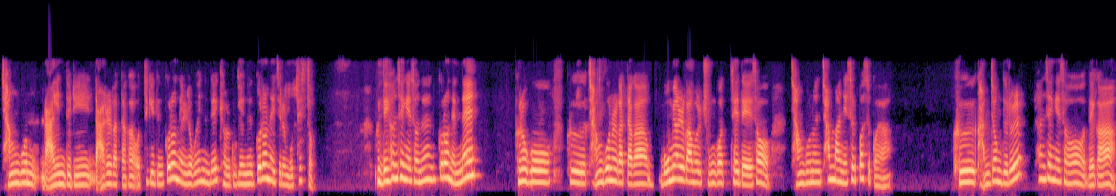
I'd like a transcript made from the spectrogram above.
장군 라인들이 나를 갖다가 어떻게든 끌어내려고 했는데 결국에는 끌어내지를 못했어. 근데 현생에서는 끌어냈네? 그러고 그 장군을 갖다가 모멸감을 준 것에 대해서 장군은 참 많이 슬펐을 거야. 그 감정들을 현생에서 내가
